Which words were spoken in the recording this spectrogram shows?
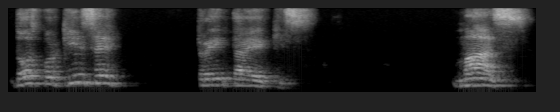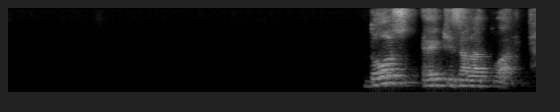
2 por 15, 30X. Más 2x a la cuarta.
